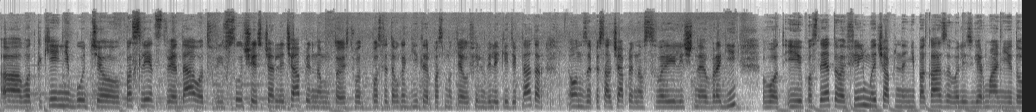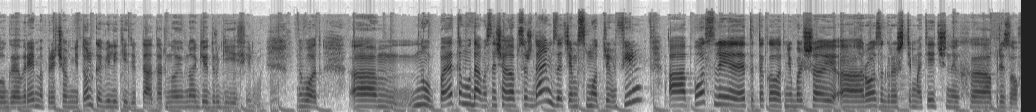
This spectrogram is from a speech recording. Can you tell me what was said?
э, вот какие-нибудь э, последствия, да, вот в, в случае с Чарли Чаплиным, то есть вот после того, как Гитлер посмотрел фильм «Великий диктатор», он записал Чаплина в свои личные враги, вот, и после этого фильмы Чаплина не показывались в Германии долгое время, причем не только «Великий диктатор», но и многие другие фильмы. Вот. Эм, ну, поэтому, да, мы сначала обсуждаем, затем смотрим фильм, а после это такой вот небольшой э, розыгрыш тематичных э, призов.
